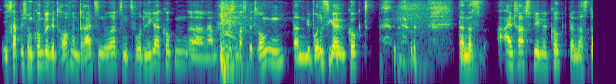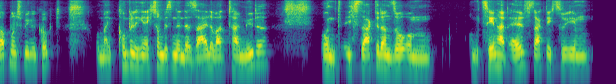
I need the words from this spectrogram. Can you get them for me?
ich habe mich mit einem Kumpel getroffen um 13 Uhr zum zweiten Liga gucken. Äh, wir haben schon ein bisschen was getrunken, dann die Bundesliga geguckt, dann das Eintracht-Spiel geguckt, dann das Dortmund-Spiel geguckt. Und mein Kumpel hing echt schon ein bisschen in der Seile, war total müde. Und ich sagte dann so um, um 10, halb elf, sagte ich zu ihm,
